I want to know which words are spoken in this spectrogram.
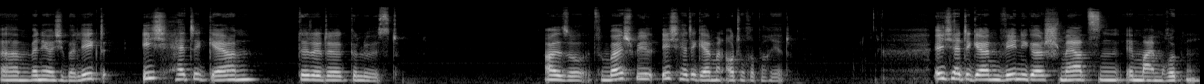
ähm, wenn ihr euch überlegt, ich hätte gern gelöst. Also zum Beispiel, ich hätte gern mein Auto repariert. Ich hätte gern weniger Schmerzen in meinem Rücken.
